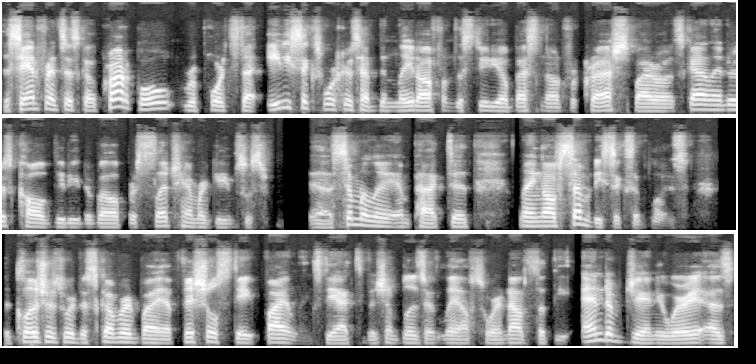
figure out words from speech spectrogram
The San Francisco Chronicle reports that 86 workers have been laid off from the studio best known for Crash, Spyro, and Skylanders. Call of Duty developer Sledgehammer Games was uh, similarly impacted, laying off 76 employees. The closures were discovered by official state filings. The Activision Blizzard layoffs were announced at the end of January as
